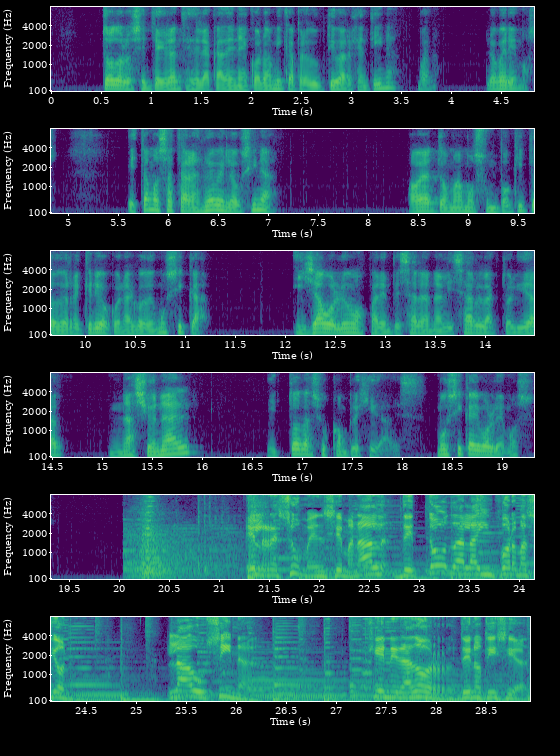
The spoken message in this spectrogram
todos los integrantes de la cadena económica productiva argentina. Bueno, lo veremos. Estamos hasta las 9 en la usina. Ahora tomamos un poquito de recreo con algo de música y ya volvemos para empezar a analizar la actualidad nacional y todas sus complejidades. Música y volvemos el resumen semanal de toda la información. La usina, generador de noticias.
